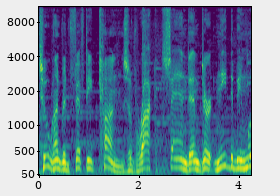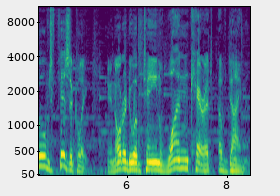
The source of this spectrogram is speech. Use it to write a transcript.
250 tons of rock, sand, and dirt need to be moved physically in order to obtain one carat of diamond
